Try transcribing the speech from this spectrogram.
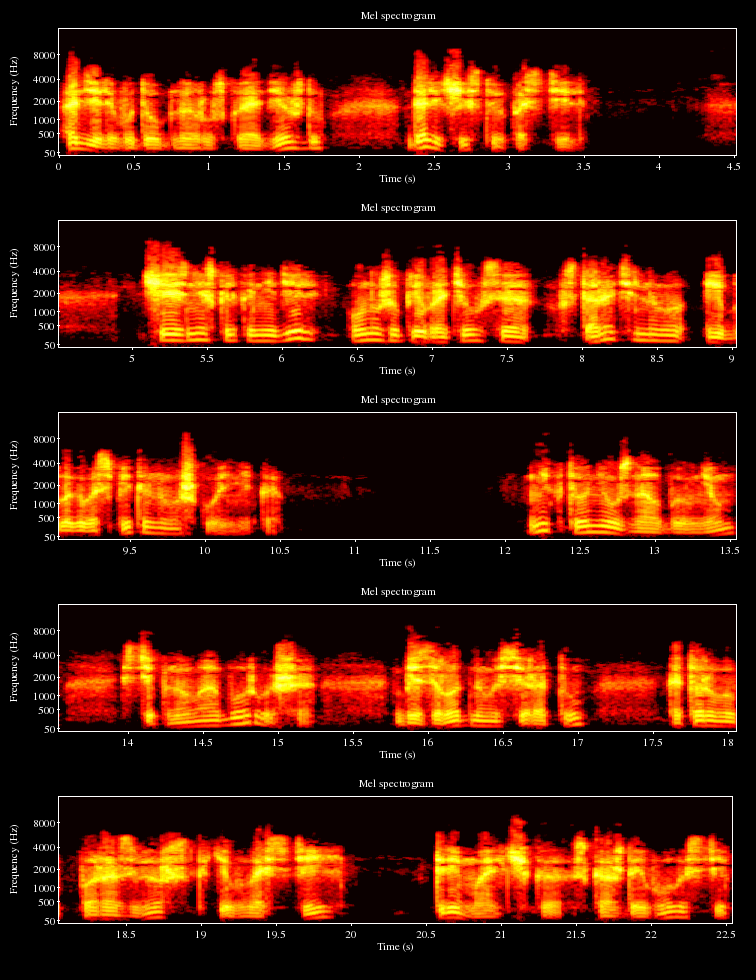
одели в удобную русскую одежду, дали чистую постель. Через несколько недель он уже превратился в старательного и благовоспитанного школьника. Никто не узнал бы в нем степного оборвыша, безродного сироту, которого по разверстке властей три мальчика с каждой волости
